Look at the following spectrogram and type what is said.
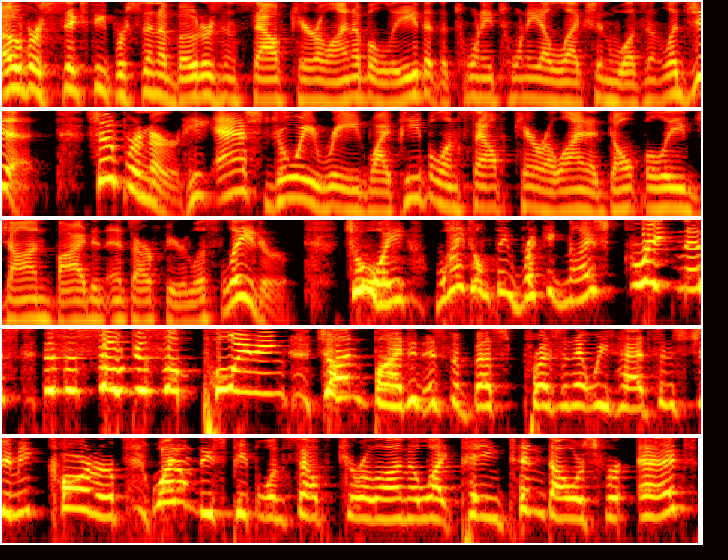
Over 60% of voters in South Carolina believe that the 2020 election wasn't legit. Super Nerd, he asked Joy Reid why people in South Carolina don't believe John Biden is our fearless leader. Joy, why don't they recognize greatness? This is so disappointing! John Biden is the best president we've had since Jimmy Carter. Why don't these people in South Carolina like paying $10 for eggs?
